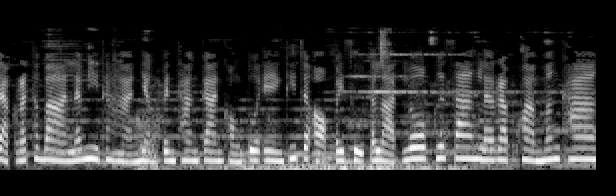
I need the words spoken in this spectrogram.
จากรัฐบาลและมีทหารอย่างเป็นทางการของตัวเองที่จะออกไปสู่ตลาดโลกเพื่อสร้างและรับความมั่งคั่ง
